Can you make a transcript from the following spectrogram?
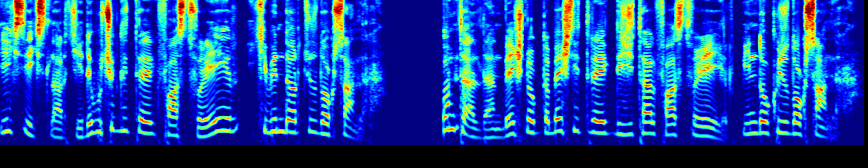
XX Large 7.5 litrelik Fast Fryer 2490 lira. Kumtel'den 5.5 litrelik Digital Fast Fryer 1990 lira.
